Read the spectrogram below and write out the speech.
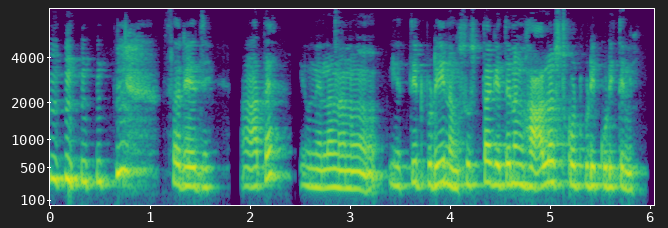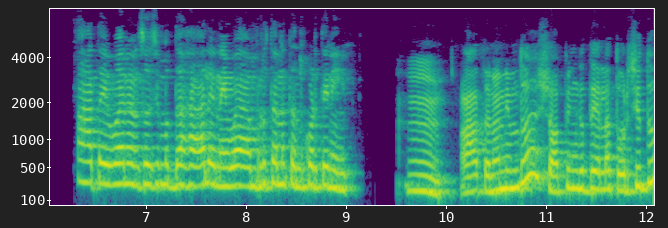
ಸರಿ ಅಜ್ಜಿ ಆತೆ ಇವನ್ನೆಲ್ಲ ನಾನು ಎತ್ತಿಟ್ಬಿಡಿ ನಂಗೆ ಸುಸ್ತಾಗೈತೆ ನಂಗೆ ಹಾಲು ಅಷ್ಟು ಕೊಟ್ಬಿಡಿ ಕುಡಿತೀನಿ. ಆತ ಇವ ನನ್ನ ಸೊಸಿ ಮುದ್ದ ಹಾಲೇನ ಇವ ಅಮೃತನ ತಂದು ಕೊಡ್ತೀನಿ ಹ್ಞೂ ಆತನ ನಿಮ್ಮದು ಶಾಪಿಂಗ್ ಎಲ್ಲ ತೋರಿಸಿದ್ದು?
